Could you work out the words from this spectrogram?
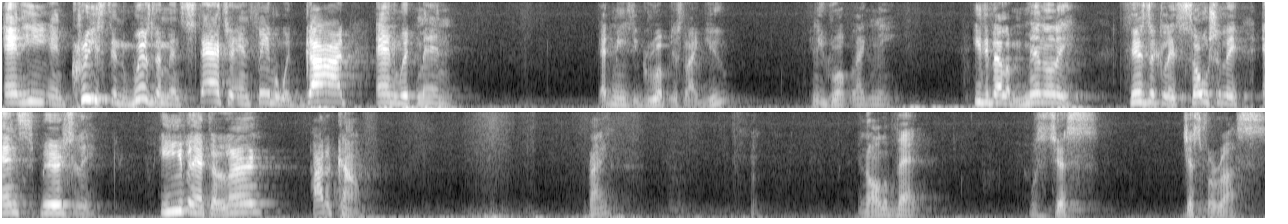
And he increased in wisdom and stature and favor with God and with men. That means he grew up just like you, and he grew up like me. He developed mentally, physically, socially, and spiritually. He even had to learn how to count. Right? And all of that was just just for us.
